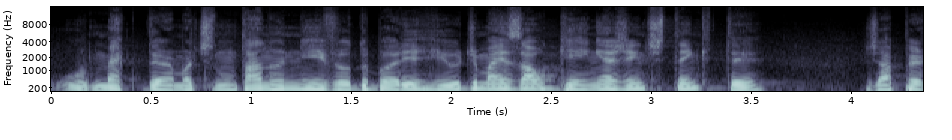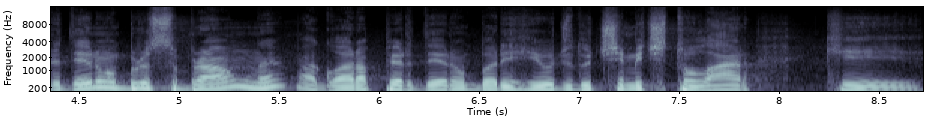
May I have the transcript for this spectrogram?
O McDermott não está no nível do Buddy Hield, mas alguém a gente tem que ter. Já perderam o Bruce Brown, né? Agora perderam o Buddy Hield do time titular que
